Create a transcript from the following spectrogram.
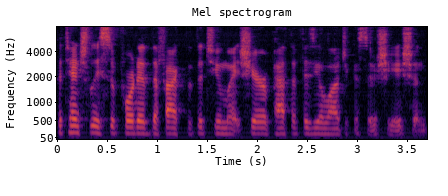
potentially supported the fact that the two might share a pathophysiologic association.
